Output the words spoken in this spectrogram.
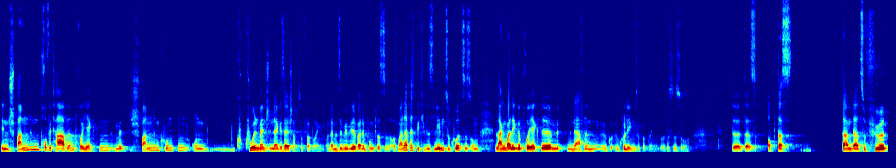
in spannenden, profitablen Projekten, mit spannenden Kunden und coolen Menschen in der Gesellschaft zu verbringen. Und damit sind wir wieder bei dem Punkt, dass das aus meiner Perspektive das Leben zu kurz ist, um langweilige Projekte mit, mit nervenden äh, Kollegen zu verbringen. So, das ist so. Das, ob das dann dazu führt,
